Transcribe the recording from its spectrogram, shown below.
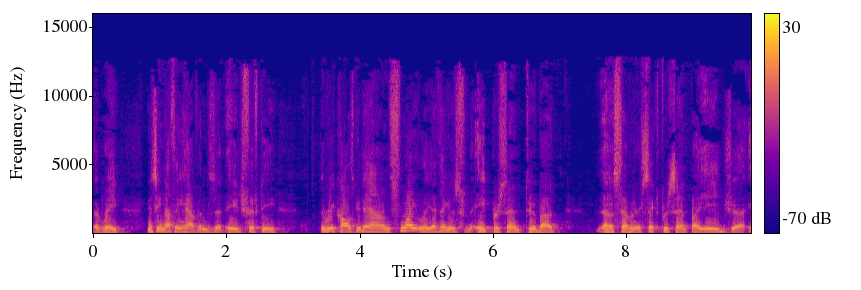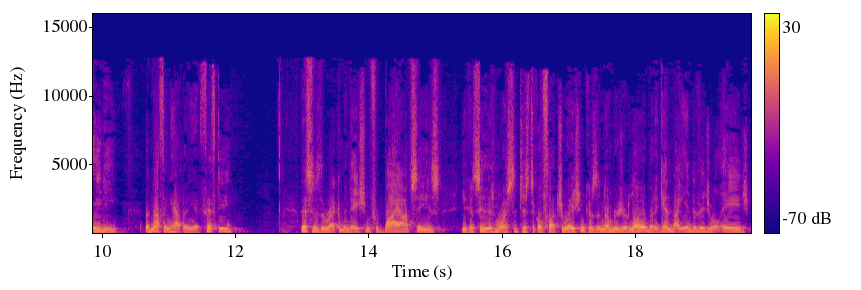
uh, rate. You can see nothing happens at age 50. The recalls go down slightly. I think it was from 8% to about uh, 7 or 6% by age uh, 80, but nothing happening at 50. This is the recommendation for biopsies. You can see there's more statistical fluctuation because the numbers are lower, but again, by individual age,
